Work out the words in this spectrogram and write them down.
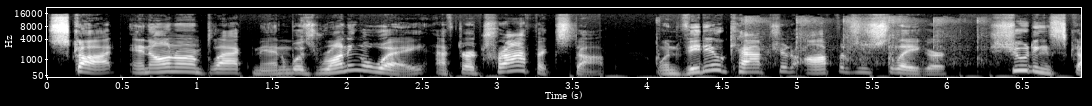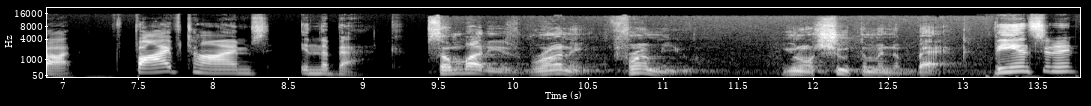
Scott, an unarmed black man, was running away after a traffic stop when video captured Officer Slager shooting Scott five times in the back. Somebody is running from you. You don't shoot them in the back. The incident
